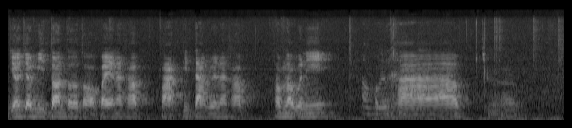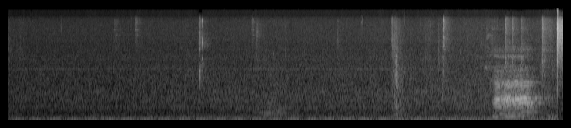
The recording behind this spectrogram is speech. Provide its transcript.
เดี๋ยวจะมีตอนต่อๆไปนะครับ ฝากติดตามด้วยนะครับสำหรับวันนี้ขอบคุณค่ะครับครับ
